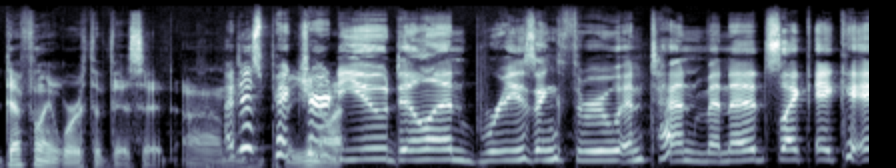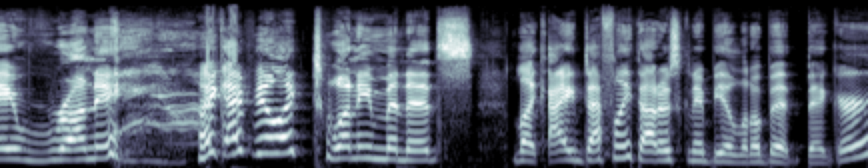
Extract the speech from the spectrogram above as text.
definitely worth a visit. Um, I just pictured you, know, you, Dylan, breezing through in 10 minutes, like AKA running. like, I feel like 20 minutes. Like, I definitely thought it was going to be a little bit bigger,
